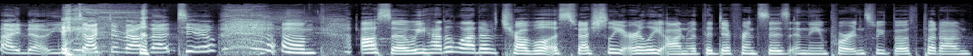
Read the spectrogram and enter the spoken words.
I know you talked about that too. Um, also, we had a lot of trouble, especially early on, with the differences and the importance we both put on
